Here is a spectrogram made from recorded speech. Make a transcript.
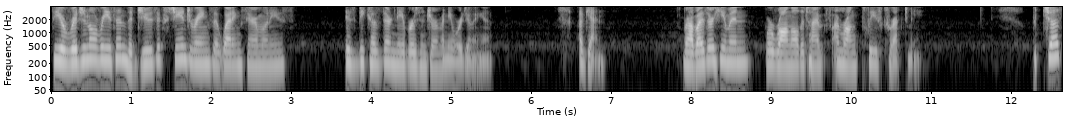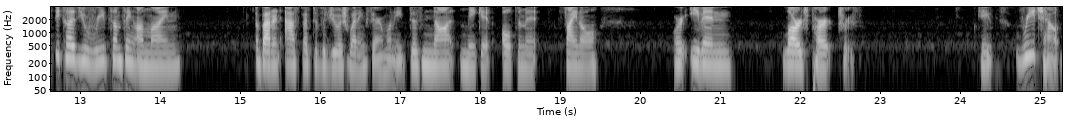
The original reason the Jews exchange rings at wedding ceremonies is because their neighbors in Germany were doing it. Again, rabbis are human. We're wrong all the time. If I'm wrong, please correct me. But just because you read something online about an aspect of a Jewish wedding ceremony does not make it ultimate, final, or even large part truth. Okay, reach out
